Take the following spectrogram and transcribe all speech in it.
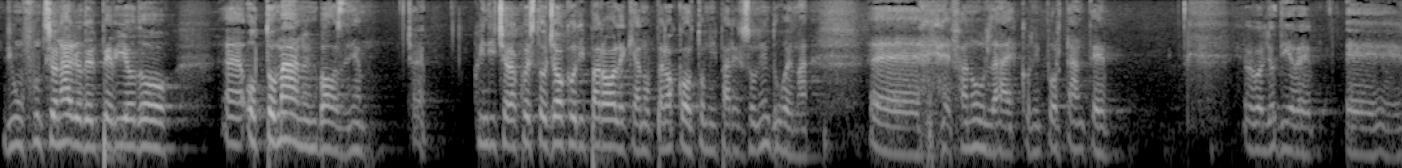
di un funzionario del periodo eh, ottomano in Bosnia. Cioè, quindi c'era questo gioco di parole che hanno però colto, mi pare solo in due, ma eh, fa nulla, ecco, l'importante voglio dire, eh,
